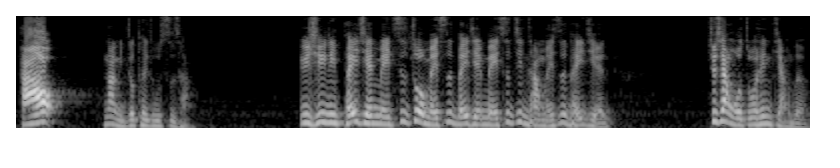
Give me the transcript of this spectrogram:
好，那你就退出市场。与其你赔钱，每次做每次赔钱，每次进场每次赔钱，就像我昨天讲的，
